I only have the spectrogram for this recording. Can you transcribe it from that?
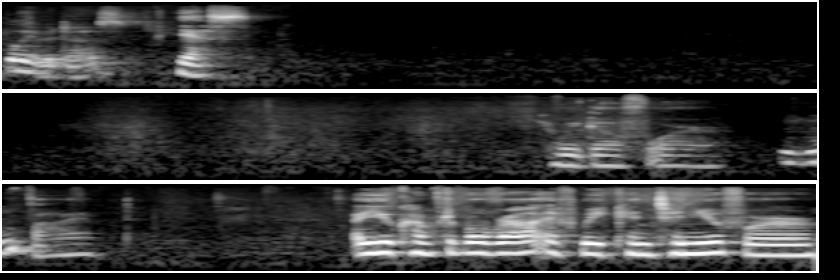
believe it does. Yes. Here we go for mm-hmm. five? Are you comfortable, Ra, if we continue for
